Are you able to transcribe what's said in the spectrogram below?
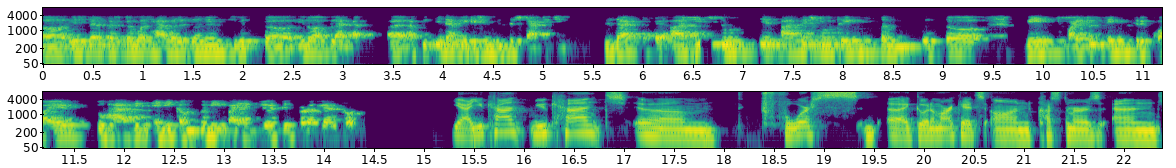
uh, if their customers have a resonance with uh, you know apply, uh, in application with this strategy. Is that are these two are these two things the, the main vital things required to have in any company by implementing product led growth? Yeah, you can't you can't um, force uh, go to markets on customers and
